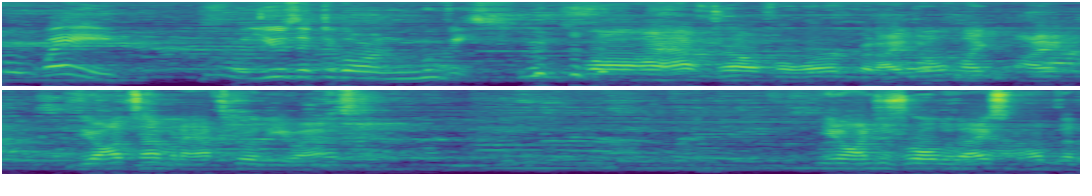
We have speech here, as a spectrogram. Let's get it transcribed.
No way. Use it to go on movies. Well, I have traveled for work, but I don't like I. The odd time when I have to go to the U.S., you know, I just roll the dice and hope that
